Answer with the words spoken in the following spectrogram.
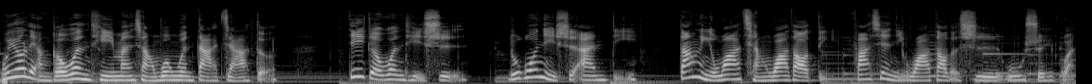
我有两个问题蛮想问问大家的。第一个问题是，如果你是安迪，当你挖墙挖到底，发现你挖到的是污水管。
